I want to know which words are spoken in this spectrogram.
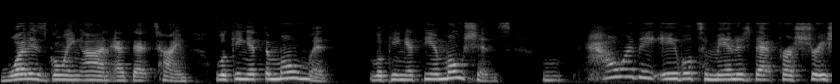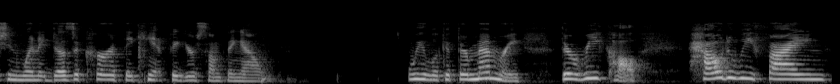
what is going on at that time, looking at the moment, looking at the emotions, how are they able to manage that frustration when it does occur if they can't figure something out? We look at their memory, their recall. How do we find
